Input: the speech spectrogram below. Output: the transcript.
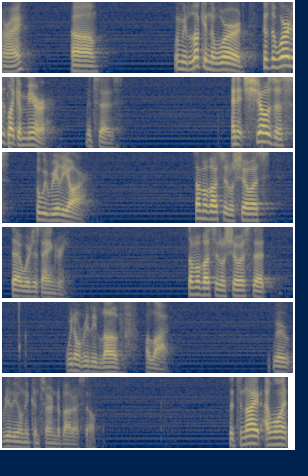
All right. Um, when we look in the Word, because the Word is like a mirror, it says, and it shows us who we really are. Some of us, it'll show us that we're just angry. Some of us, it'll show us that we don't really love a lot. We're really only concerned about ourselves. So tonight, I want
